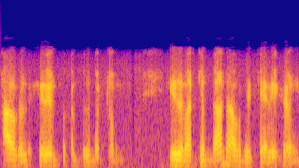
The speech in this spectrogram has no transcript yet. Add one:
அவர்கள் இறைவன் பக்கம் திரும்பட்டும் இது மட்டும்தான் அவருடைய தேவைகள்.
